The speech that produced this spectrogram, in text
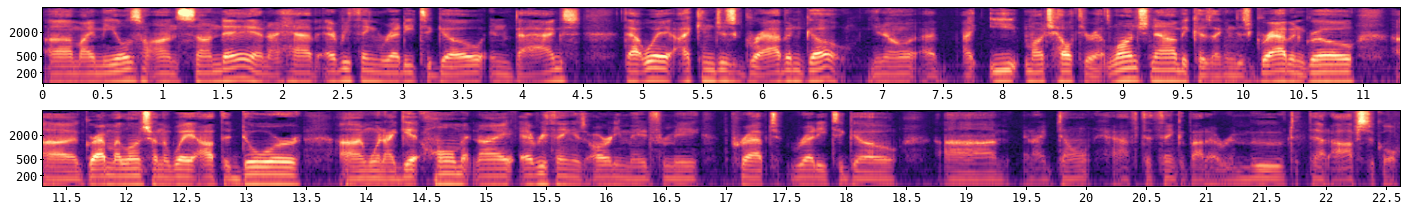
uh, my meals on Sunday and I have everything ready to go in bags. That way I can just grab and go. You know, I, I eat much healthier at lunch now because I can just grab and go, uh, grab my lunch on the way out the door. Uh, and when I get home at night, everything is already made for me, prepped, ready to go um, and I don't have to think about it. I removed that obstacle.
